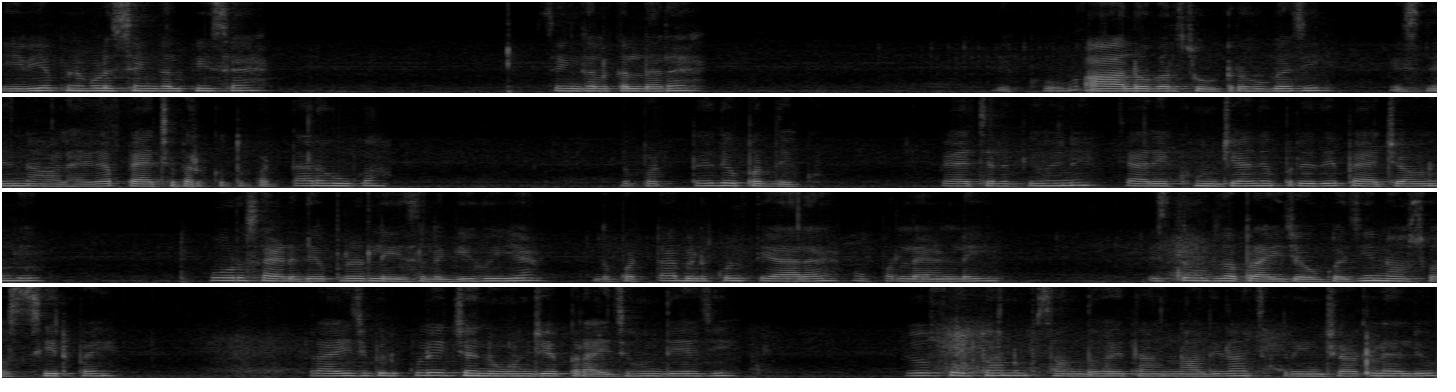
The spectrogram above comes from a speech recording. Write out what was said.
ਇਹ ਵੀ ਆਪਣੇ ਕੋਲ ਸਿੰਗਲ ਪੀਸ ਹੈ। ਸਿੰਗਲ ਕਲਰ ਹੈ। ਦੇਖੋ ਆਲ ਓਵਰ ਸੂਟ ਰਹੂਗਾ ਜੀ। ਇਸ ਦੇ ਨਾਲ ਹੈਗਾ ਪੈਚ ਵਰਕ ਦੁਪੱਟਾ ਰਹੂਗਾ। ਦੁਪੱਟੇ ਦੇ ਉੱਪਰ ਦੇਖੋ ਪੈਚ ਲੱਗੇ ਹੋਏ ਨੇ। ਚਾਰੇ ਖੁੰਝਿਆਂ ਦੇ ਉੱਪਰ ਇਹਦੇ ਪੈਚ ਆਉਣਗੇ। ਹੋਰ ਸਾਈਡ ਦੇ ਉੱਪਰ ਲੇਸ ਲੱਗੀ ਹੋਈ ਹੈ। ਦੁਪੱਟਾ ਬਿਲਕੁਲ ਤਿਆਰ ਹੈ, ਉੱਪਰ ਲੈਣ ਲਈ। ਇਸ ਤੋਂ ਦਾ ਪ੍ਰਾਈਸ ਆਊਗਾ ਜੀ 980 ਰੁਪਏ। ਪ੍ਰਾਈਜ਼ ਬਿਲਕੁਲ ਹੀ ਜਨੂਨ ਜੇ ਪ੍ਰਾਈਜ਼ ਹੁੰਦੇ ਆ ਜੀ। ਜੋ ਸੂਟ ਤੁਹਾਨੂੰ ਪਸੰਦ ਹੋਏ ਤਾਂ ਨਾਲ ਦੀ ਨਾਲ ਸਕਰੀਨਸ਼ਾਟ ਲੈ ਲਿਓ।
